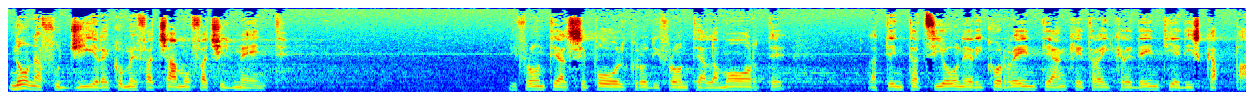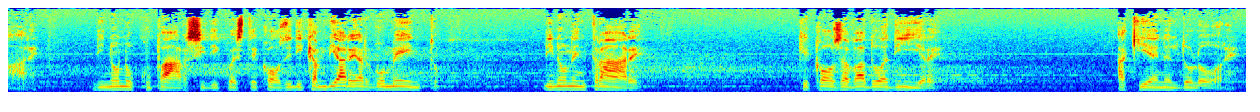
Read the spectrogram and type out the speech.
non a fuggire come facciamo facilmente. Di fronte al sepolcro, di fronte alla morte, la tentazione ricorrente anche tra i credenti è di scappare, di non occuparsi di queste cose, di cambiare argomento, di non entrare. Che cosa vado a dire a chi è nel dolore?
